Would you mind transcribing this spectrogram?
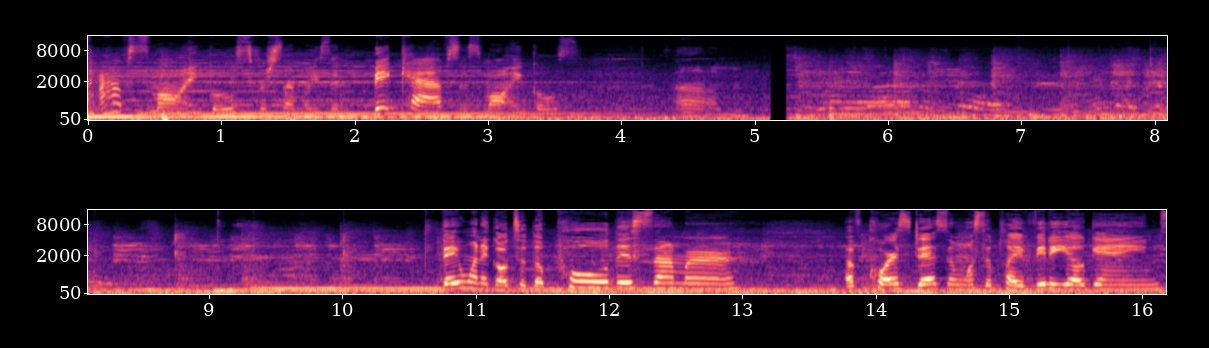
I have small ankles for some reason, big calves and small ankles. Um, they want to go to the pool this summer. Of course, Desmond wants to play video games.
